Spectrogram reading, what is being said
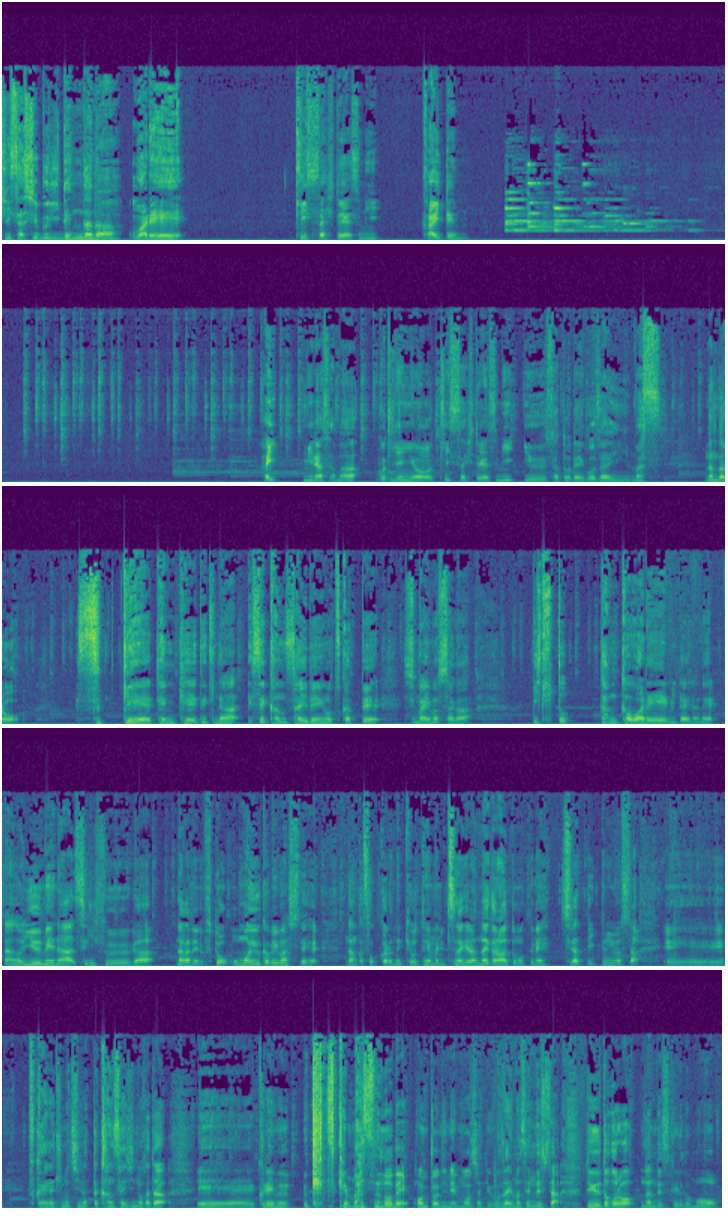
久しぶりでんがな、われ喫茶一休み、開店。はい、皆様、ごきげんよう、喫茶一休み、ゆうさとでございます。なんだろう、すっげえ典型的なエセ関西弁を使ってしまいましたが、生きとったんか悪えみたいなねあの有名なセリフがなんかねふと思い浮かびましてなんかそこからね今日テーマにつなげられないかなと思ってねちらって言ってみました。えー不快な気持ちになった関西人の方、えークレーム受け付けますので本当にね申し訳ございませんでした。というところなんですけれども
